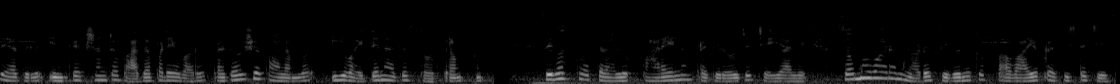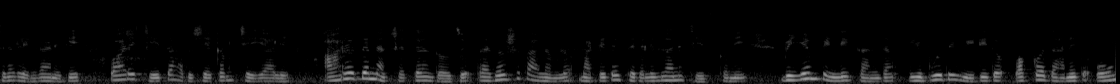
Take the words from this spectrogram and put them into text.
వ్యాధులు ఇన్ఫెక్షన్తో బాధపడేవారు. ప్రదోష కాలంలో ఈ వైద్యనాథ స్తోత్రం. శివస్తోత్రాలు పారాయణం ప్రతిరోజు చేయాలి. సోమవారం నాడు శివునికి వాయు ప్రతిష్ఠ చేసిన లింగానికి వారి చేత అభిషేకం చేయాలి. ఆరుద్ర నక్షత్రం రోజు ప్రదోష కాలంలో మట్టితో శివలింగాన్ని చేసుకుని బియ్యం పిండి గంధం విభూతి వీటితో ఒక్కో దానితో ఓం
